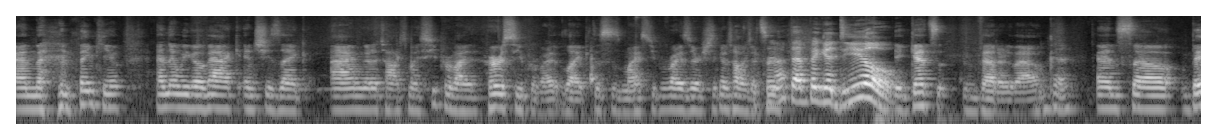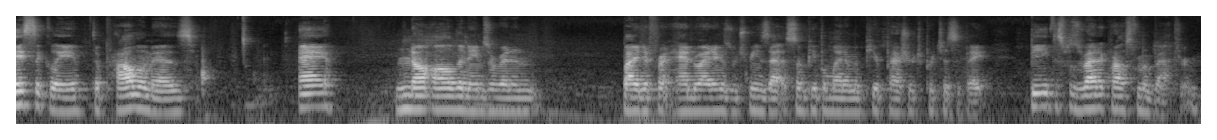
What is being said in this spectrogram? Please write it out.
And then thank you. And then we go back, and she's like, "I'm gonna talk to my supervisor, her supervisor. Like this is my supervisor. She's gonna talk to It's her." not that big a deal. It gets better though. Okay. And so basically, the problem is A, not all the names are written by different handwritings, which means that some people might have a peer pressure to participate. B, this was right across from a bathroom.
